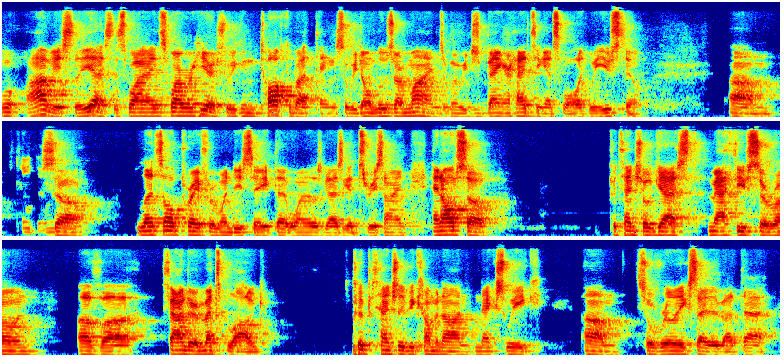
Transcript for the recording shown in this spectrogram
well, obviously, yes. That's why that's why we're here, so we can talk about things, so we don't lose our minds when we just bang our heads against the wall like we used to. Um, Still doing it. So let's all pray for Wendy's sake that one of those guys gets re-signed. And also, potential guest Matthew Cerrone of uh, founder of Mets blog could potentially be coming on next week. Um, so really excited about that.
